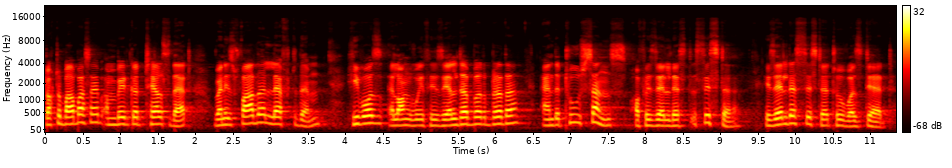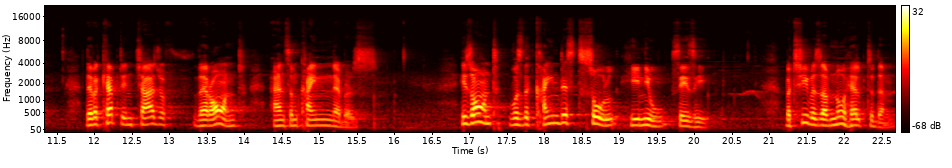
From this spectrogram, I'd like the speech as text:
Dr. Babasaheb Ambedkar tells that when his father left them, he was along with his elder brother and the two sons of his eldest sister. His eldest sister too was dead. They were kept in charge of their aunt and some kind neighbors. His aunt was the kindest soul he knew, says he, but she was of no help to them.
